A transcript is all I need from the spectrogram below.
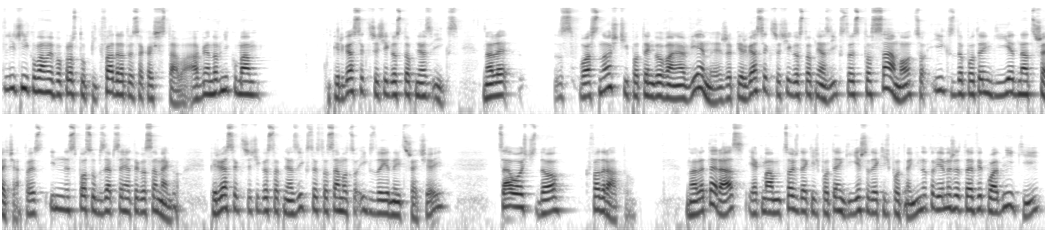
w liczniku mamy po prostu pi kwadrat, to jest jakaś stała, a w mianowniku mam pierwiastek trzeciego stopnia z x. No ale z własności potęgowania wiemy, że pierwiastek trzeciego stopnia z x to jest to samo, co x do potęgi 1 trzecia. To jest inny sposób zapisania tego samego. Pierwiastek trzeciego stopnia z x to jest to samo, co x do 1 trzeciej. Całość do kwadratu. No ale teraz, jak mam coś do jakiejś potęgi jeszcze do jakiejś potęgi, no to wiemy, że te wykładniki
